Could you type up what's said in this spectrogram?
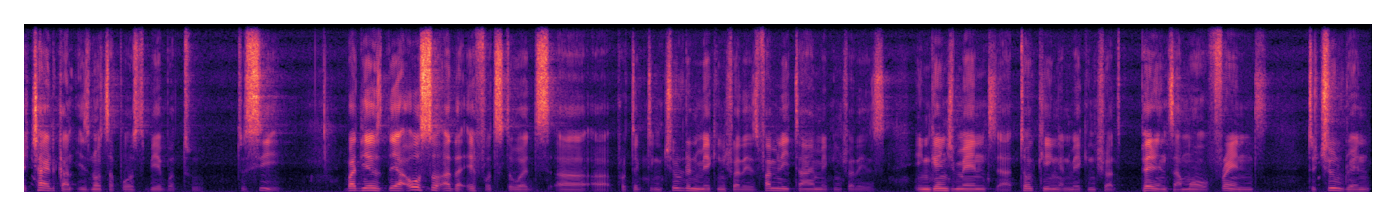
a child can, is not supposed to be able to, to see. But there are also other efforts towards uh, protecting children, making sure there's family time, making sure there's engagement, talking, and making sure that parents are more friends to children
